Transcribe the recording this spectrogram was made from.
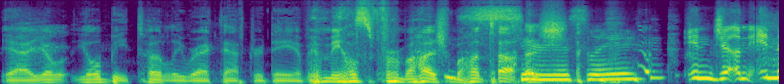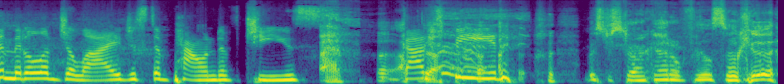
Yeah, you'll you'll be totally wrecked after a day of Emil's fromage montage. Seriously, in Ju- in the middle of July, just a pound of cheese. Godspeed. Mr. Stark, I don't feel so good.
